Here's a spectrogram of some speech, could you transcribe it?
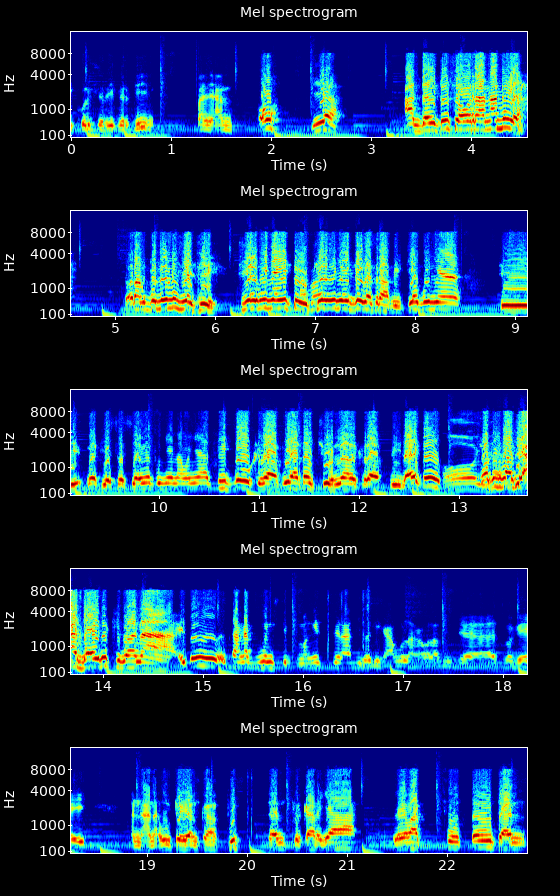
Kulit dari Firdi pertanyaan. Oh iya. Anda itu seorang anu ya? Seorang penulis ya Ji? Dia punya itu Apa? dia punya itu Mas Raffi. Dia punya di media sosialnya punya namanya tipografi atau jurnal grafi nah itu Oh iya. motivasi anda itu gimana? Itu sangat menginspirasi, bagi kamu lah kaula muda sebagai anak-anak muda yang gabut dan berkarya lewat foto dan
